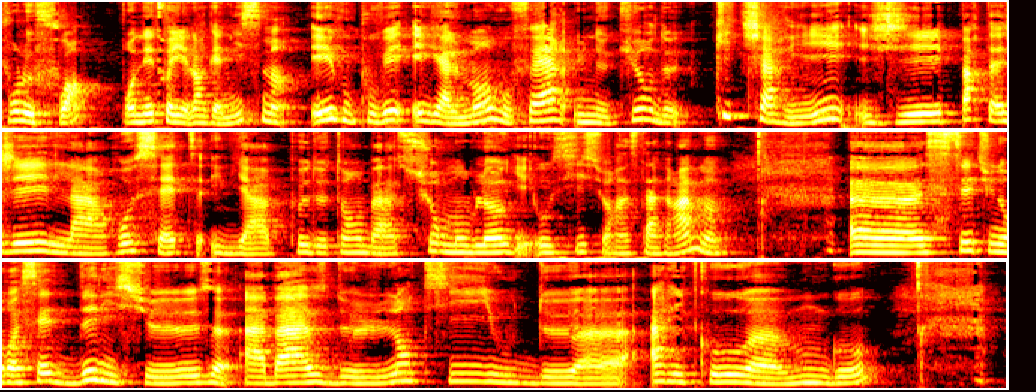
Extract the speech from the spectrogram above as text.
pour le foie pour nettoyer l'organisme. Et vous pouvez également vous faire une cure de Kichari. J'ai partagé la recette il y a peu de temps bah, sur mon blog et aussi sur Instagram. Euh, c'est une recette délicieuse à base de lentilles ou de euh, haricots euh, mungo.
